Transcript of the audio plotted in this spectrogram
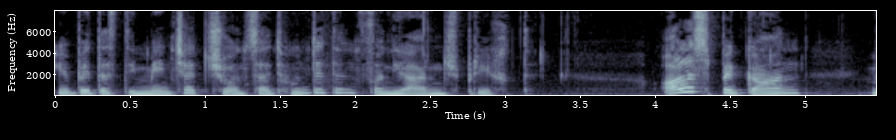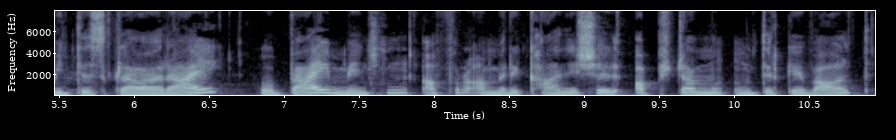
über das die Menschheit schon seit Hunderten von Jahren spricht. Alles begann mit der Sklaverei, wobei Menschen afroamerikanischer Abstammung unter Gewalt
